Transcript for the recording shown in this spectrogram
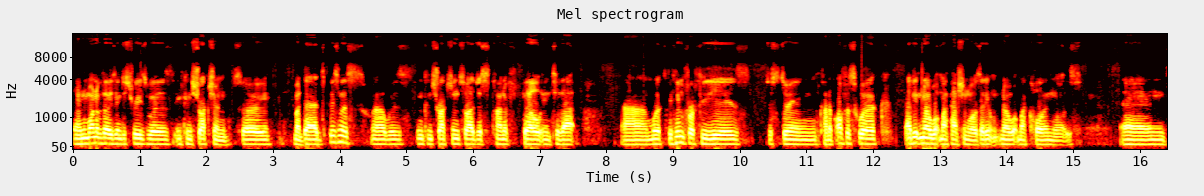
and one of those industries was in construction. So my dad's business uh, was in construction, so I just kind of fell into that. Um, worked for him for a few years, just doing kind of office work, I didn't know what my passion was. I didn't know what my calling was. And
